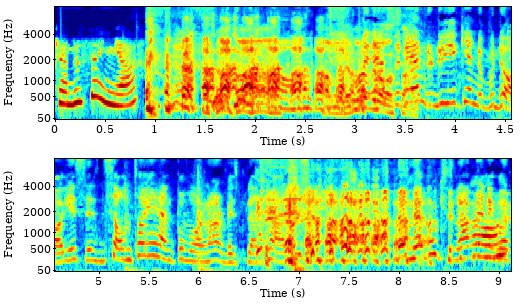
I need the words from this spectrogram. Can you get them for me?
kan du stänga? Ja, men det var Men bra alltså, det är sagt. ändå, du gick ändå på dagis. Sånt har ju hänt på vår arbetsplats här också. Med vuxna människor.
